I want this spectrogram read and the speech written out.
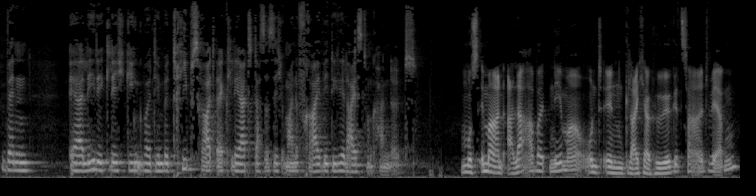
wenn er lediglich gegenüber dem Betriebsrat erklärt, dass es sich um eine freiwillige Leistung handelt. Muss immer an alle Arbeitnehmer und in gleicher Höhe gezahlt werden?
